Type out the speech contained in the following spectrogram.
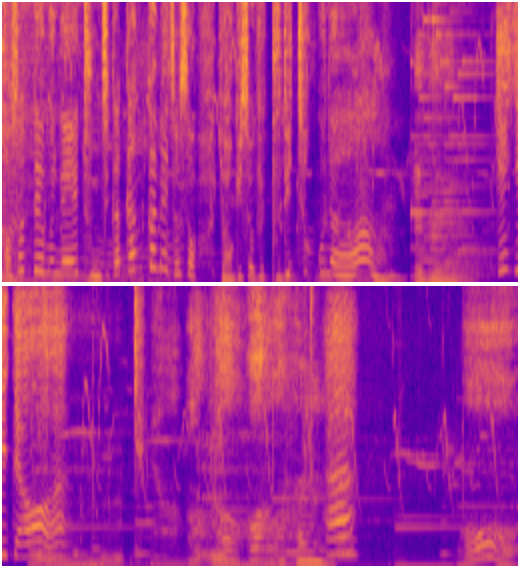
아 버섯 때문에 둥지가 깜깜해져서 여기저기 부딪혔구나. 찌찌죠. 오.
